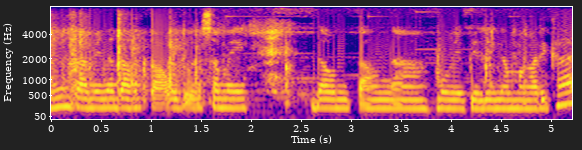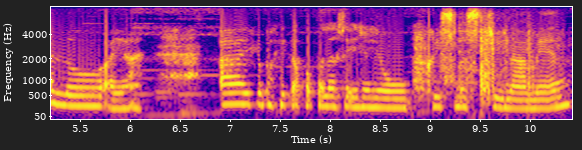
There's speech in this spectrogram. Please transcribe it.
Ayun, dami na daw tao doon sa may downtown na bumibili ng mga regalo. Ayan. Ay, papakita ko pala sa inyo yung Christmas tree namin.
